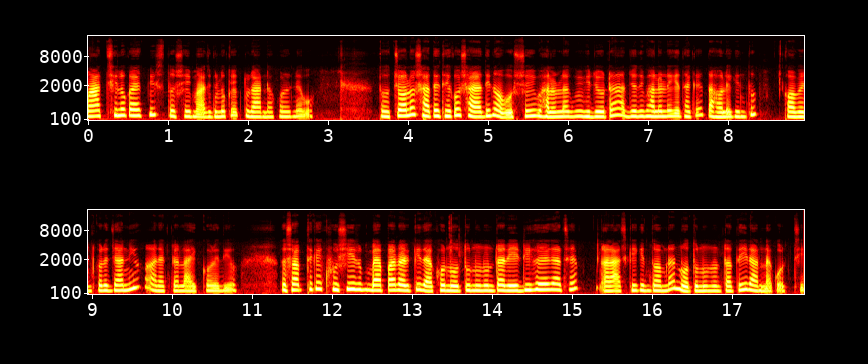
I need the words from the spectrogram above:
মাছ ছিল কয়েক পিস তো সেই মাছগুলোকে একটু রান্না করে নেব। তো চলো সাথে থেকো, সারাদিন অবশ্যই ভালো লাগবে ভিডিওটা। আর যদি ভালো লেগে থাকে তাহলে কিন্তু কমেন্ট করে জানিও আর একটা লাইক করে দিও। তো সব থেকে খুশির ব্যাপার আর কি, দেখো নতুন উনুনটা রেডি হয়ে গেছে। আর আজকে কিন্তু আমরা নতুন উনুনটাতেই রান্না করছি।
